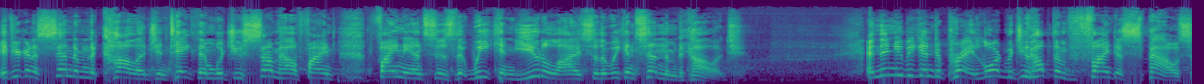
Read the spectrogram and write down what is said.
if you're going to send them to college and take them, would you somehow find finances that we can utilize so that we can send them to college? And then you begin to pray, Lord, would you help them find a spouse,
